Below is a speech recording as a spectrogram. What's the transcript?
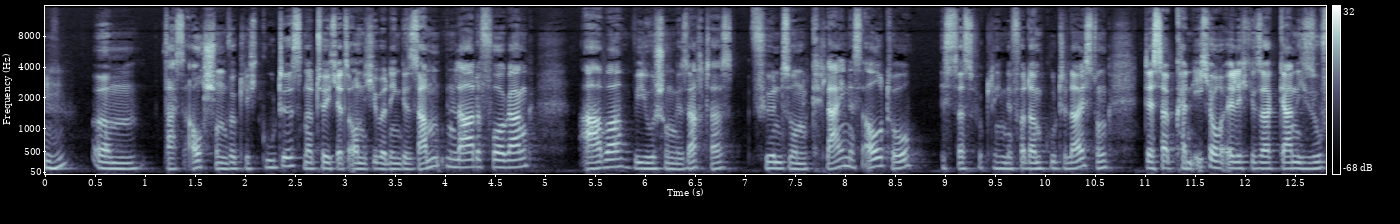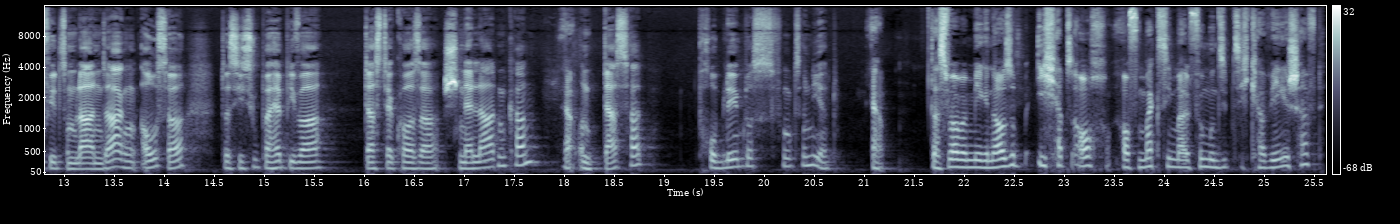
Mhm. ähm, was auch schon wirklich gut ist. Natürlich jetzt auch nicht über den gesamten Ladevorgang, aber wie du schon gesagt hast, für so ein kleines Auto ist das wirklich eine verdammt gute Leistung. Deshalb kann ich auch ehrlich gesagt gar nicht so viel zum Laden sagen, außer dass ich super happy war, dass der Corsa schnell laden kann. Ja. Und das hat problemlos funktioniert. Ja, das war bei mir genauso. Ich habe es auch auf maximal 75 kW geschafft.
